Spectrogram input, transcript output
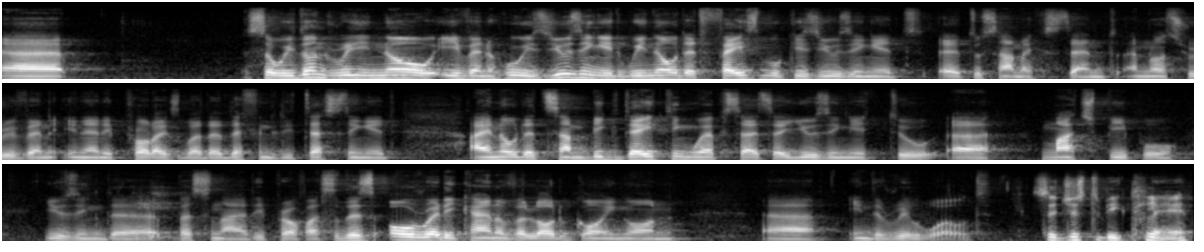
Uh, so we don't really know even who is using it. We know that Facebook is using it uh, to some extent. I'm not sure if in any products, but they're definitely testing it. I know that some big dating websites are using it to uh, match people using the personality profile. So there's already kind of a lot going on uh, in the real world. So just to be clear,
